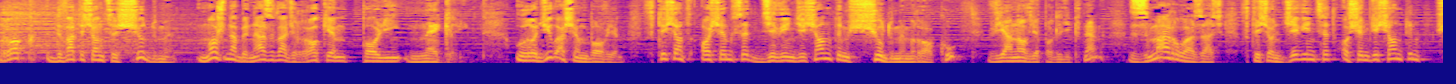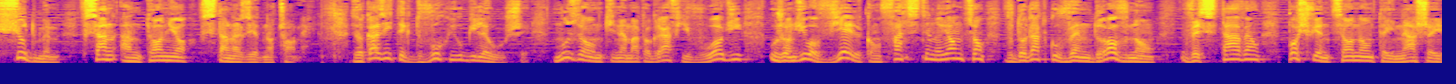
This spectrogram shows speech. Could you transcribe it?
Rok 2007 można by nazwać rokiem Poli Negri. Urodziła się bowiem w 1897 roku w Janowie pod Lipnem, zmarła zaś w 1987 w San Antonio w Stanach Zjednoczonych. Z okazji tych dwóch jubileuszy Muzeum Kinematografii w Łodzi urządziło wielką, fascynującą, w dodatku wędrowną wystawę poświęconą tej naszej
